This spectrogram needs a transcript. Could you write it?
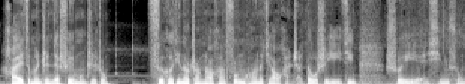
孩子们正在睡梦之中。此刻听到张老汉疯狂的叫喊着，都是一惊，睡眼惺忪。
